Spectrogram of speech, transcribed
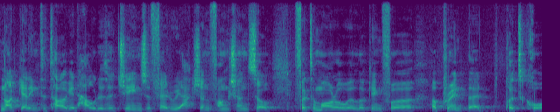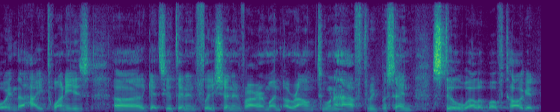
not getting to target? How does it change the Fed reaction function? So for tomorrow, we're looking for a print that puts core in the high 20s, uh, gets you to an inflation environment around 2.5%, 3%, still well above target,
